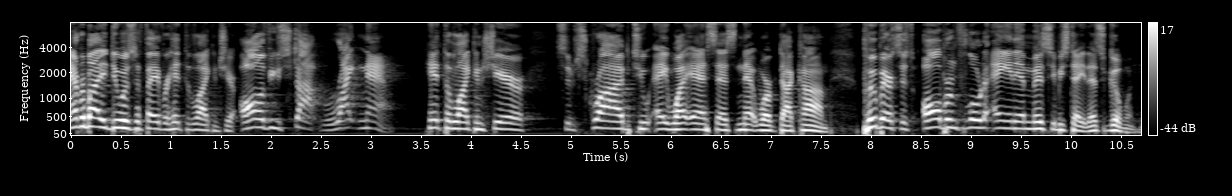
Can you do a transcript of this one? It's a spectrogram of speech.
Everybody do us a favor, hit the like and share. All of you stop right now. Hit the like and share. Subscribe to AYSSnetwork.com. Pooh Bear says Auburn, Florida, A&M, Mississippi State. That's a good one.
